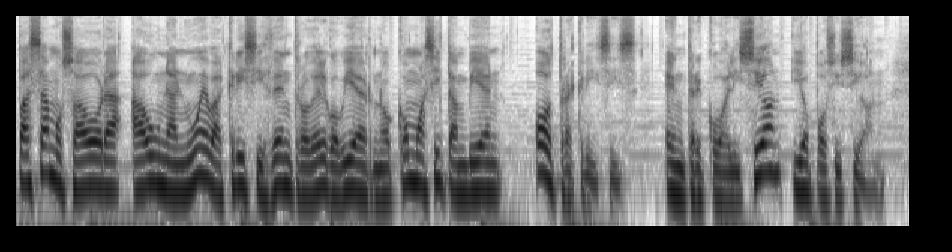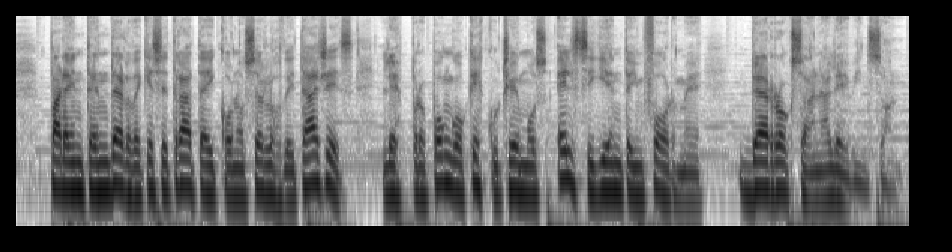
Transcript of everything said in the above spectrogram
pasamos ahora a una nueva crisis dentro del gobierno, como así también otra crisis entre coalición y oposición. Para entender de qué se trata y conocer los detalles, les propongo que escuchemos el siguiente informe de Roxana Levinson.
